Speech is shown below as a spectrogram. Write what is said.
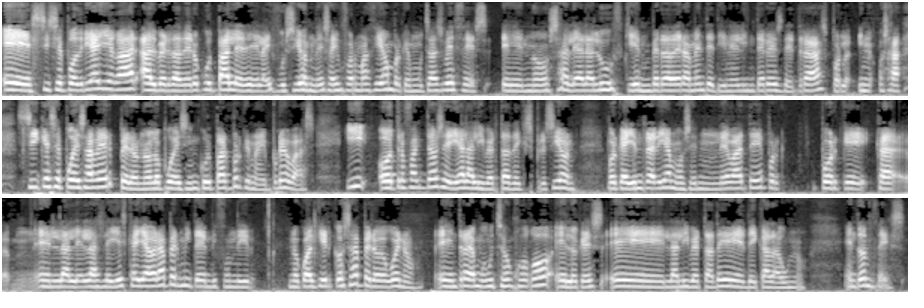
eh, si se podría llegar al verdadero culpable de la difusión de esa información, porque muchas veces no sale a la luz quién verdaderamente tiene el interés detrás. Por, y, o sea, sí que se puede saber, pero no lo puedes inculpar porque no hay pruebas. Y otro factor sería la libertad de expresión, porque ahí entraríamos en un debate porque porque en las leyes que hay ahora permiten difundir no cualquier cosa, pero bueno, entra mucho en juego en lo que es eh, la libertad de, cada uno. Entonces,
